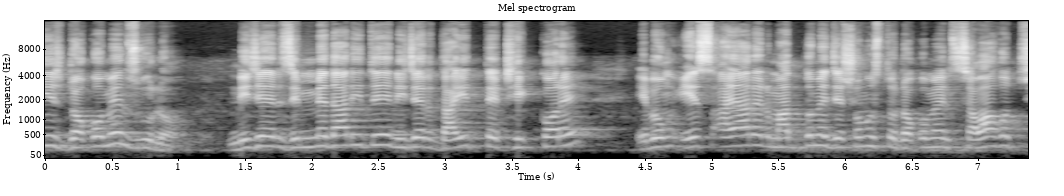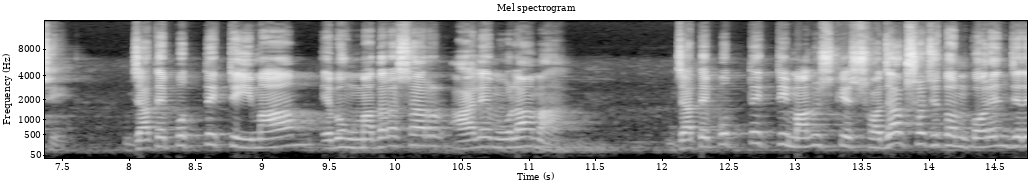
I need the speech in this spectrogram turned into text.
নিজ ডকুমেন্টসগুলো নিজের জিম্মেদারিতে, নিজের দায়িত্বে ঠিক করে এবং এসআইআরের মাধ্যমে যে সমস্ত ডকুমেন্টস চাওয়া হচ্ছে, যাতে প্রত্যেকটি ইমাম এবং মাদ্রাসার আলেম ওলামা যাতে প্রত্যেকটি মানুষকে সজাগ সচেতন করেন যে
